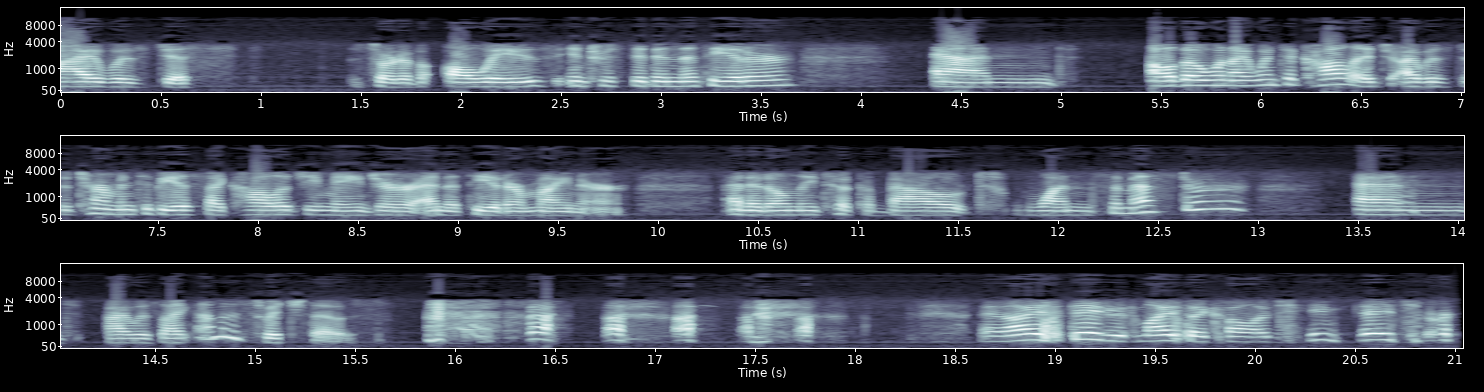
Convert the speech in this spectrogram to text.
I was just sort of always interested in the theater and although when I went to college, I was determined to be a psychology major and a theater minor. And it only took about one semester, and I was like, I'm going to switch those. and I stayed with my psychology major.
